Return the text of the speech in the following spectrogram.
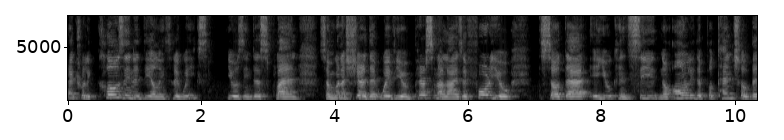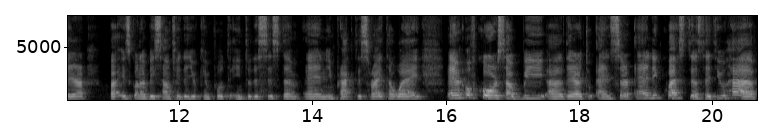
actually closing a deal in three weeks using this plan. So I'm going to share that with you and personalize it for you so that you can see not only the potential there, but it's going to be something that you can put into the system and in practice right away. And of course, I'll be uh, there to answer any questions that you have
